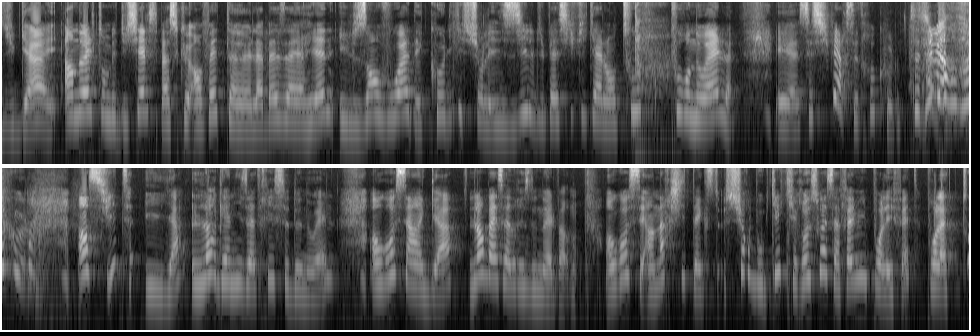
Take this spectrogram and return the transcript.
du gars. Et un Noël tombé du ciel, c'est parce que en fait, la base aérienne, ils envoient des colis sur les îles du Pacifique alentour pour Noël. Et euh, c'est super, c'est trop cool. C'est super trop cool. Ensuite, il y a l'organisatrice de Noël. En gros, c'est un gars, l'ambassadrice de Noël, pardon. En gros, c'est un architecte surbooké qui reçoit sa famille pour les fêtes, pour la toute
